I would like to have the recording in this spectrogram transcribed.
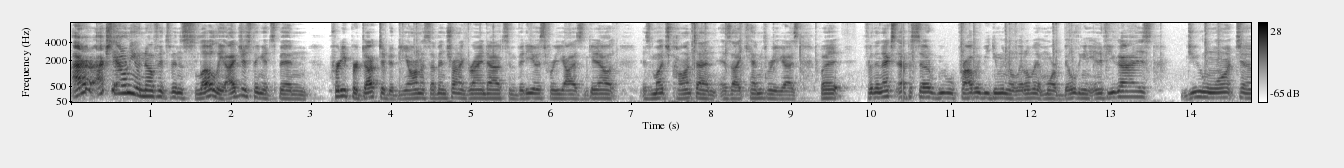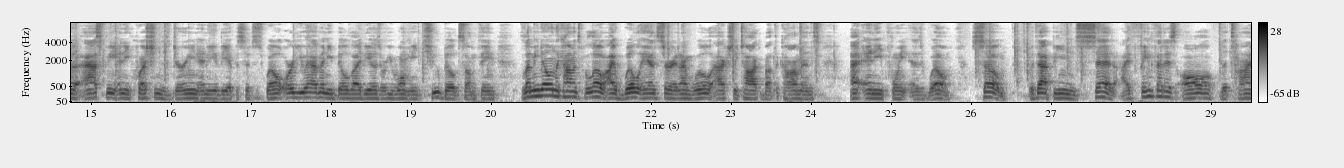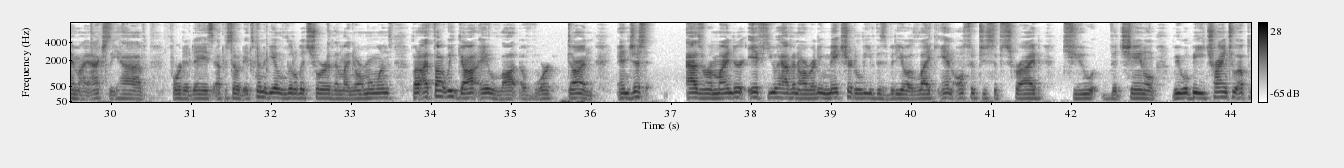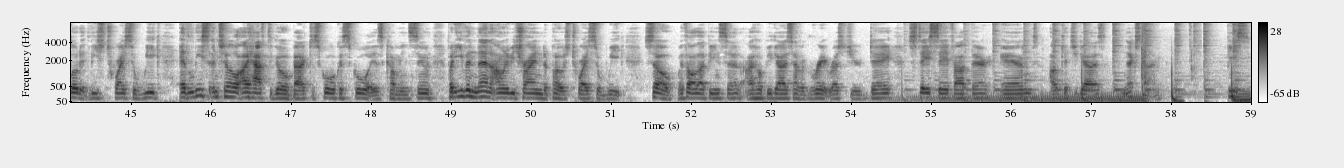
I, actually, I don't even know if it's been slowly. I just think it's been pretty productive to be honest. I've been trying to grind out some videos for you guys and get out as much content as I can for you guys. But for the next episode, we will probably be doing a little bit more building. And if you guys do you want to ask me any questions during any of the episodes as well, or you have any build ideas or you want me to build something, let me know in the comments below. I will answer and I will actually talk about the comments at any point as well. So, with that being said, I think that is all the time I actually have for today's episode. It's going to be a little bit shorter than my normal ones, but I thought we got a lot of work done. And just as a reminder, if you haven't already, make sure to leave this video a like and also to subscribe to the channel. We will be trying to upload at least twice a week, at least until I have to go back to school because school is coming soon. But even then, I'm going to be trying to post twice a week. So, with all that being said, I hope you guys have a great rest of your day. Stay safe out there, and I'll catch you guys next time. Peace.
